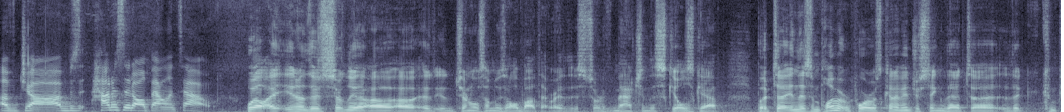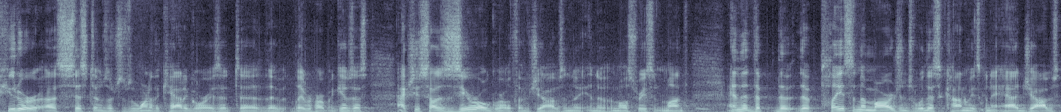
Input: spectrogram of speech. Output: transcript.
of jobs. How does it all balance out? Well, I, you know, there's certainly a, a, a, General Assembly is all about that, right? This sort of matching the skills gap. But uh, in this employment report, it was kind of interesting that uh, the computer uh, systems, which is one of the categories that uh, the Labor Department gives us, actually saw zero growth of jobs in the, in the most recent month. And that the, the, the place in the margins where this economy is going to add jobs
